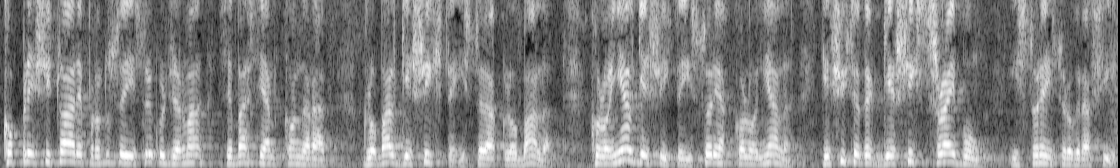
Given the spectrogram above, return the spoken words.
copleșitoare produsă de istoricul german Sebastian Conrad, Global Geschichte, istoria globală, Colonial Geschichte, istoria colonială, Geschichte de Geschichtsschreibung, istoria istoriografiei.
